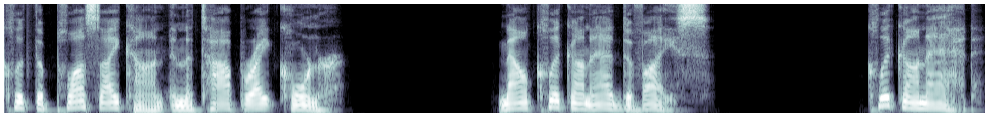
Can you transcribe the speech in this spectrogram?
click the plus icon in the top right corner. Now click on Add Device. Click on Add.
